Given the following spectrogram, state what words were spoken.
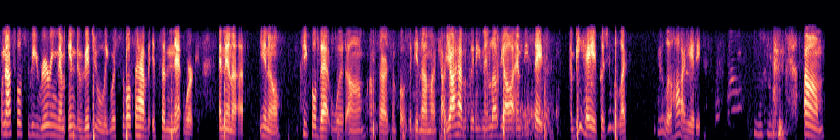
we're not supposed to be rearing them individually. We're supposed to have it's a network, and then a you know people that would um I'm sorry, some folks are getting on my car. Y'all have a good evening. Love y'all and be safe and behave because you look like you look hard headed. Mm-hmm. Um,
